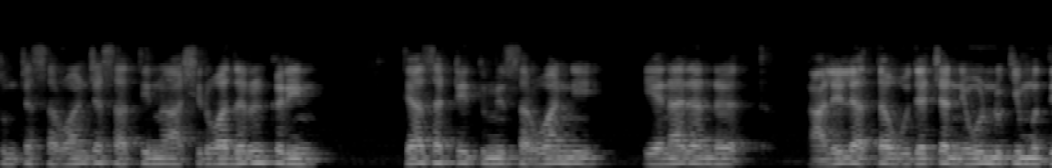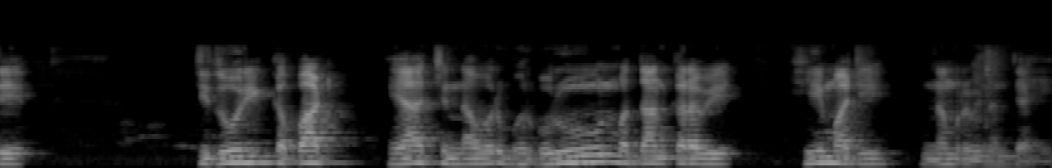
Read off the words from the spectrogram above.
तुमच्या सर्वांच्या साथीनं आशीर्वादानं करीन. त्यासाठी तुम्ही सर्वांनी येणाऱ्या आलेल्या आता उद्याच्या निवडणुकीमध्ये तिजोरी कपाट ह्या चिन्हावर भरभरून मतदान करावे ही माझी नम्र विनंती आहे.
